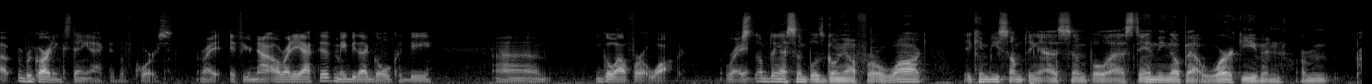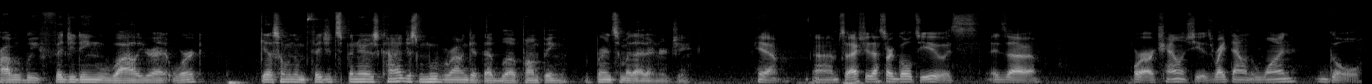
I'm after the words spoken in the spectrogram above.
uh, regarding staying active. Of course, right. If you're not already active, maybe that goal could be um, go out for a walk. Right. Something as simple as going out for a walk. It can be something as simple as standing up at work, even, or probably fidgeting while you're at work. Get some of them fidget spinners, kind of just move around, get that blood pumping, burn some of that energy. Yeah. Um, so actually, that's our goal to you. Is is uh, or our challenge to you is write down one goal,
